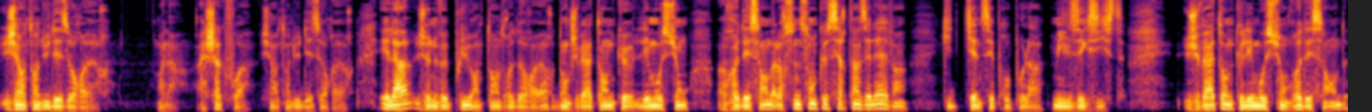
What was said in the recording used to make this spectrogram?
J'ai entendu des horreurs. Voilà, à chaque fois, j'ai entendu des horreurs. Et là, je ne veux plus entendre d'horreurs, donc je vais attendre que l'émotion redescende. Alors ce ne sont que certains élèves hein, qui tiennent ces propos-là, mais ils existent. Je vais attendre que l'émotion redescende,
